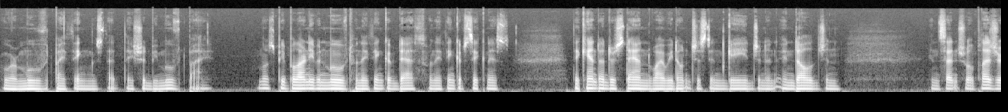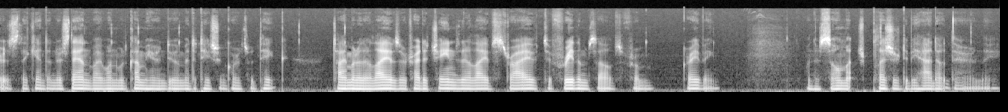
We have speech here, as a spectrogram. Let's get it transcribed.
who are moved by things that they should be moved by. Most people aren't even moved when they think of death, when they think of sickness. They can't understand why we don't just engage and indulge in, in sensual pleasures. They can't understand why one would come here and do a meditation course, would take time out of their lives or try to change their lives, strive to free themselves from craving. When there's so much pleasure to be had out there and they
